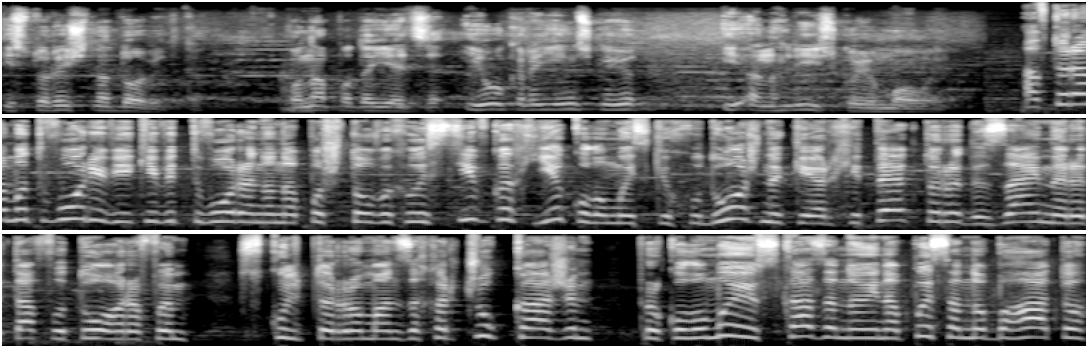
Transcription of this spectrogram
історична довідка. Вона подається і українською, і англійською мовою. Авторами творів, які відтворено на поштових листівках, є коломийські художники, архітектори, дизайнери та фотографи. Скульптор Роман Захарчук каже, про Коломию сказано і написано багато.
